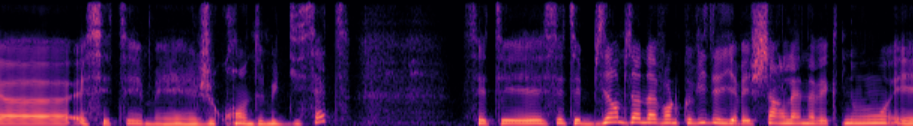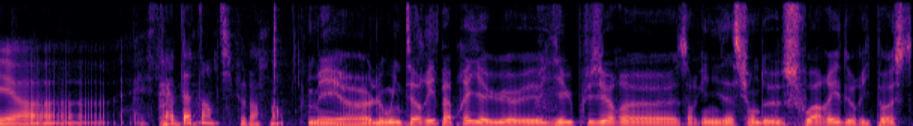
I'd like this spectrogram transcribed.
euh, et c'était, mais je crois en 2017. C'était, c'était bien, bien avant le Covid et il y avait Charlène avec nous et, euh, et ça date un petit peu maintenant. Mais euh, le Winter Rip, après, il y, a eu, euh, y a eu plusieurs euh, organisations de soirées de riposte.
